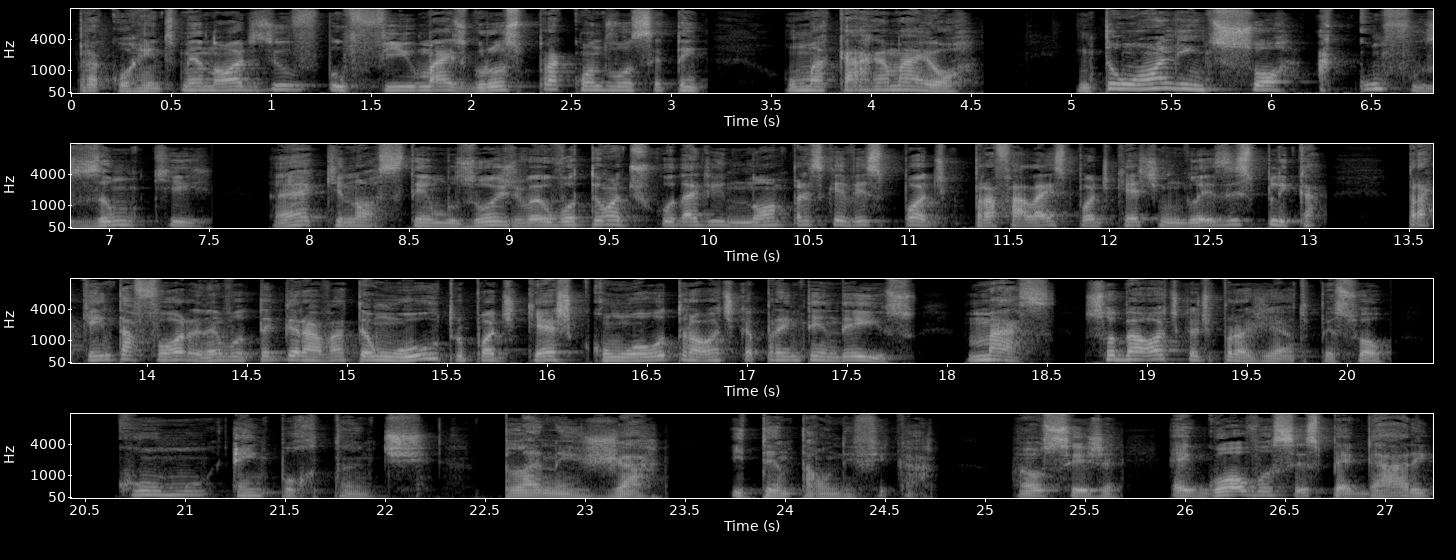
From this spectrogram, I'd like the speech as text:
para correntes menores e o, o fio mais grosso para quando você tem uma carga maior. Então olhem só a confusão que é, que nós temos hoje. Eu vou ter uma dificuldade enorme para escrever esse podcast, para falar esse podcast em inglês e explicar para quem está fora, né? Vou ter que gravar até um outro podcast com outra ótica para entender isso. Mas, sob a ótica de projeto, pessoal, como é importante planejar e tentar unificar. Ou seja, é igual vocês pegarem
